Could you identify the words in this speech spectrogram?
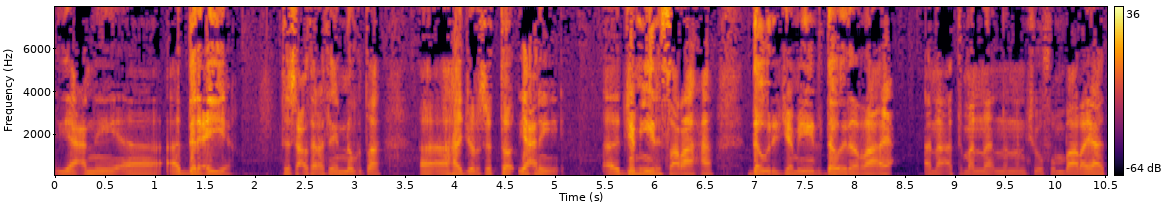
يعني آه، الدرعية 39 نقطة آه، هجر 6 يعني آه، جميل صراحة دوري جميل دوري رائع. أنا أتمنى اننا نشوف مباريات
